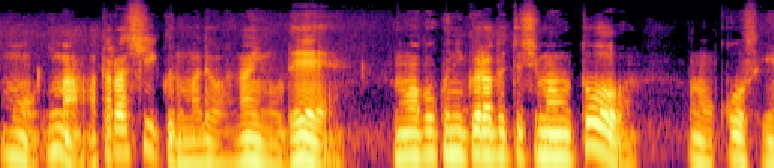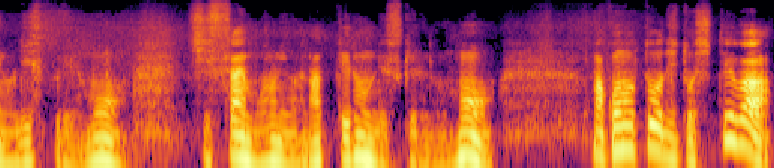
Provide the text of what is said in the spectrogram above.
もう今新しい車ではないので、ノア僕に比べてしまうと、この後席のディスプレイも小さいものにはなっているんですけれども、まあ、この当時としては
